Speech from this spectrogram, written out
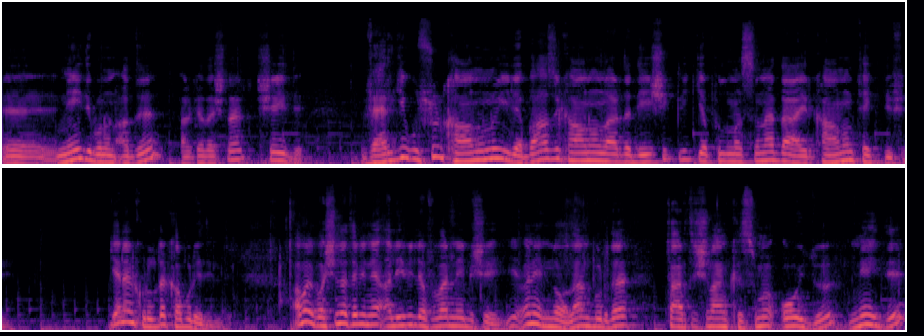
e, neydi bunun adı arkadaşlar? Şeydi. Vergi usul kanunu ile bazı kanunlarda değişiklik yapılmasına dair kanun teklifi. Genel kurulda kabul edildi. Ama başında tabii ne Alevi lafı var ne bir şey. Önemli olan burada tartışılan kısmı oydu. Neydi?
